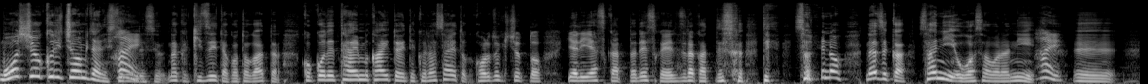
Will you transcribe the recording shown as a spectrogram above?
申し送り帳みたいにしてるんですよ、なんか気づいたことがあったらここでタイム書いといてくださいとかこの時ちょっとやりやすかったですとかやりづらかったですとかでそれのなぜかサニー小笠原に、はい。えー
